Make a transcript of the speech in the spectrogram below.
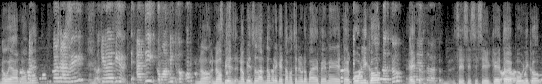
No voy a dar nombres. Cosas así. O quiero decir, a ti como amigo. No, no pienso, no pienso dar nombres que estamos en Europa FM, esto es público. Esto, sí, sí, sí, sí, que esto No, es no, público.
